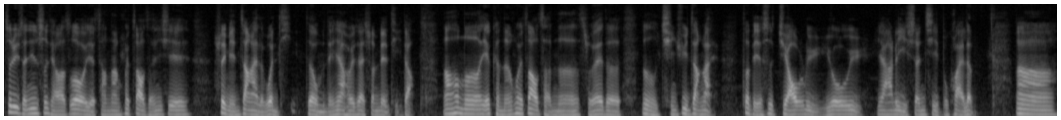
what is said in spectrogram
自律神经失调的时候，也常常会造成一些。睡眠障碍的问题，这我们等一下会再顺便提到。然后呢，也可能会造成呢所谓的那种情绪障碍，特别是焦虑、忧郁、压力、生气、不快乐。那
